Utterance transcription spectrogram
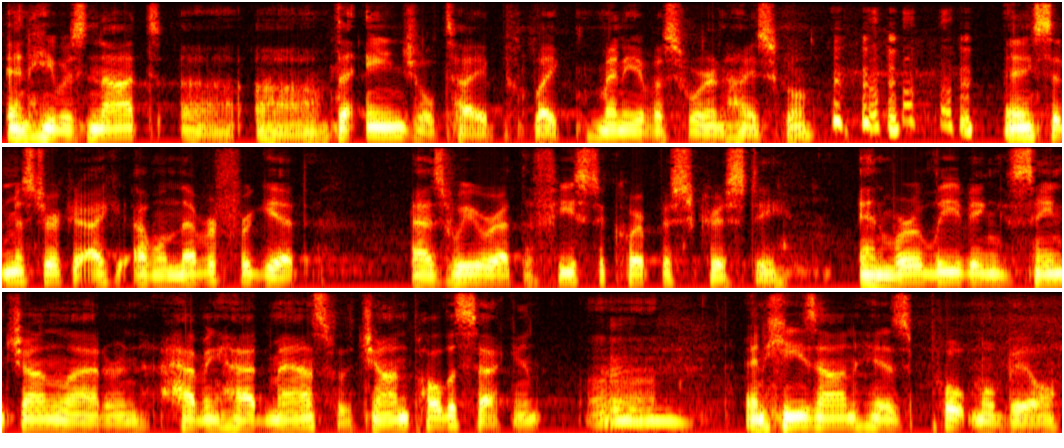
and he was not uh, uh, the angel type like many of us were in high school. and he said, Mr. Rick, I, I will never forget as we were at the Feast of Corpus Christi, and we're leaving St. John Lateran, having had Mass with John Paul II, and he's on his Pope Mobile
